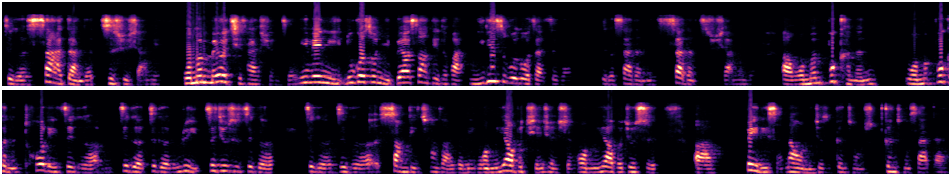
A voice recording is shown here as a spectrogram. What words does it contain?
这个撒旦的秩序下面？我们没有其他选择，因为你如果说你不要上帝的话，你一定是会落在这个。这个撒旦的撒旦秩序下面的啊，我们不可能，我们不可能脱离这个这个这个律，这就是这个这个这个上帝创造的律。我们要不全选神，我们要不就是啊背离神，那我们就是跟从跟从撒旦。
